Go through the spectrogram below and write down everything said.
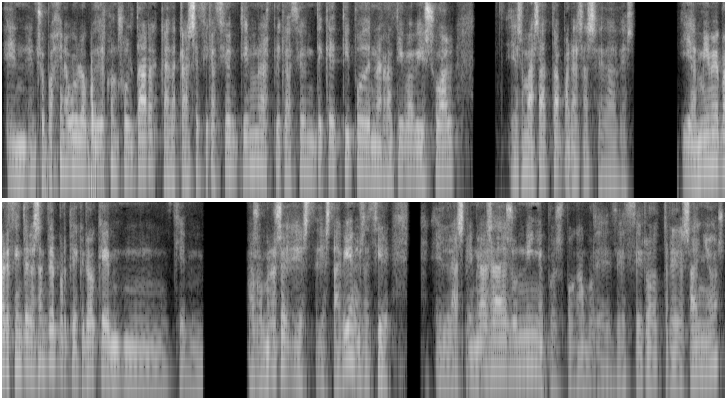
en, su página web lo podéis consultar, cada clasificación tiene una explicación de qué tipo de narrativa visual es más apta para esas edades. Y a mí me parece interesante porque creo que, mm, que más o menos es- está bien, es decir, en las primeras edades de un niño, pues pongamos de, de 0 a 3 años,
